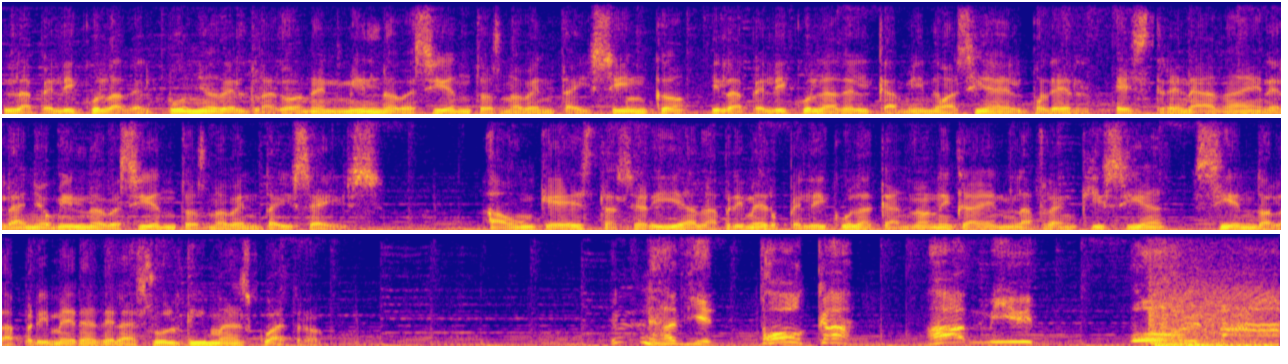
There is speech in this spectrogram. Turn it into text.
la película del puño del dragón en 1995, y la película del camino hacia el poder, estrenada en el año 1996. Aunque esta sería la primer película canónica en la franquicia, siendo la primera de las últimas cuatro. ¡Nadie toca a mi Bulma!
